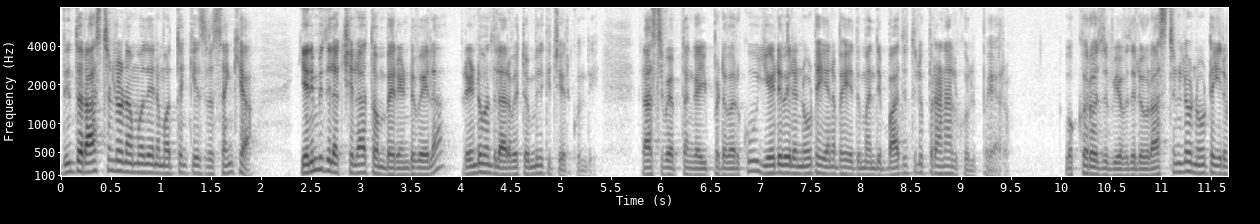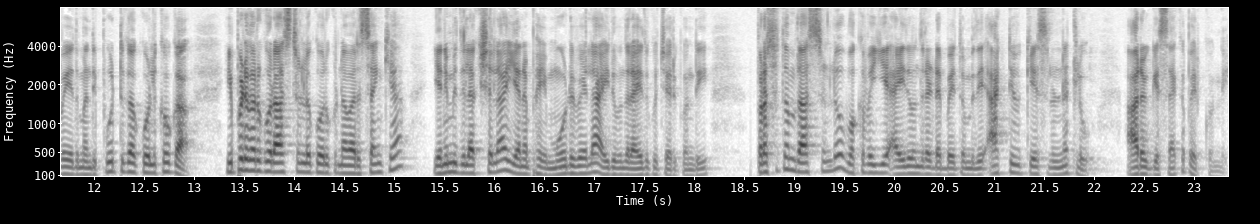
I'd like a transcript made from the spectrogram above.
దీంతో రాష్ట్రంలో నమోదైన మొత్తం కేసుల సంఖ్య ఎనిమిది లక్షల తొంభై రెండు వేల రెండు వందల అరవై తొమ్మిదికి చేరుకుంది. రాష్ట్ర వ్యాప్తంగా ఇప్పటి వరకు ఏడు వేల నూట ఎనభై ఐదు మంది బాధితులు ప్రాణాలు కోల్పోయారు. ఒక్కరోజు వ్యవధిలో రాష్ట్రంలో నూట ఇరవై ఐదు మంది పూర్తిగా కోలుకోగా ఇప్పటి వరకు రాష్ట్రంలో కోరుకున్న వారి సంఖ్య ఎనిమిది లక్షల ఎనభై మూడు వేల ఐదు వందల ఐదుకు చేరుకుంది. ప్రస్తుతం రాష్ట్రంలో ఒక వెయ్యి ఐదు వందల డెబ్బై తొమ్మిది యాక్టివ్ కేసులున్నట్లు ఆరోగ్య శాఖ పేర్కొంది.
